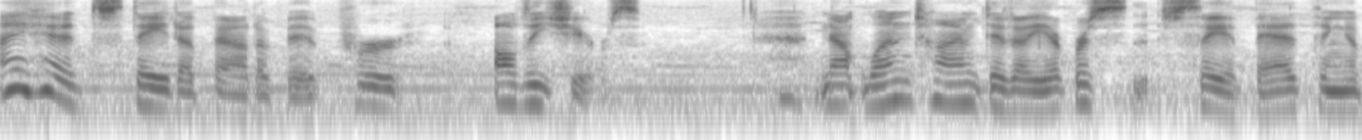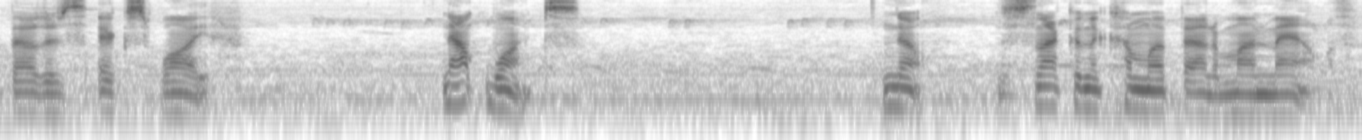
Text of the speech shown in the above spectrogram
I had stayed up out of it for all these years. Not one time did I ever say a bad thing about his ex wife. Not once. No, it's not going to come up out of my mouth.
